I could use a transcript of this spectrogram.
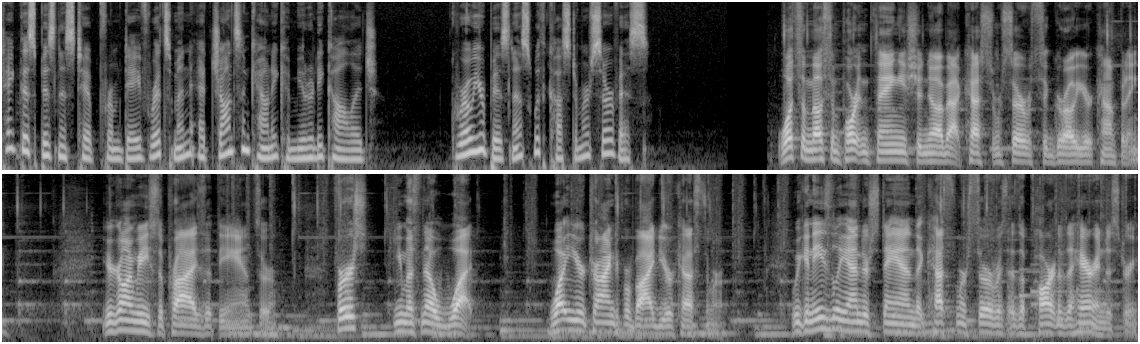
Take this business tip from Dave Ritzman at Johnson County Community College. Grow your business with customer service. What's the most important thing you should know about customer service to grow your company? You're going to be surprised at the answer. First, you must know what. What you're trying to provide your customer. We can easily understand that customer service is a part of the hair industry.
